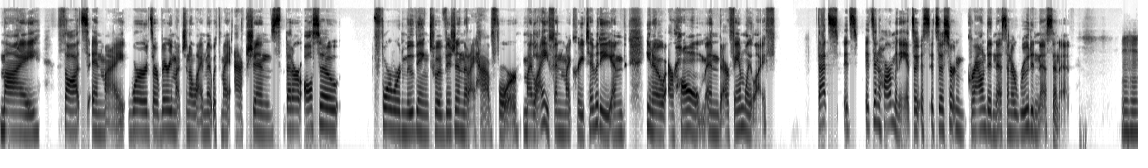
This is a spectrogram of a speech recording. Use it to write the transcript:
my thoughts and my words are very much in alignment with my actions that are also forward moving to a vision that I have for my life and my creativity and, you know, our home and our family life. That's it's it's in harmony. It's a it's a certain groundedness and a rootedness in it. Mm-hmm.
